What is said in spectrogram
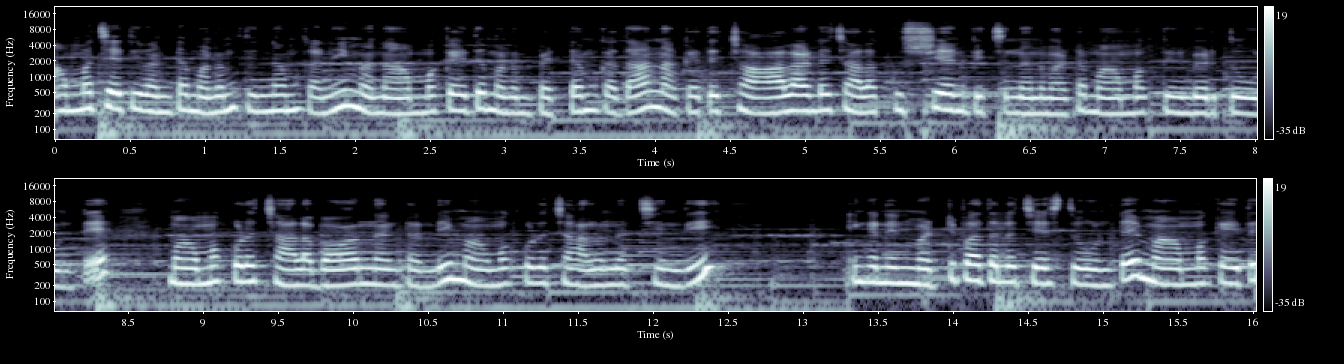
అమ్మ చేతి వంట మనం తిన్నాం కానీ మన అమ్మకైతే మనం పెట్టాం కదా. నాకైతే చాలా అంటే చాలా ఖుషి అనిపించింది అనమాట మా అమ్మకు తినబెడుతూ ఉంటే. మా అమ్మకు కూడా చాలా బాగుందంటండి. మా అమ్మకు కూడా చాలా నచ్చింది. ఇంకా నేను మట్టి పాత్రలో చేస్తూ ఉంటే మా అమ్మకైతే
